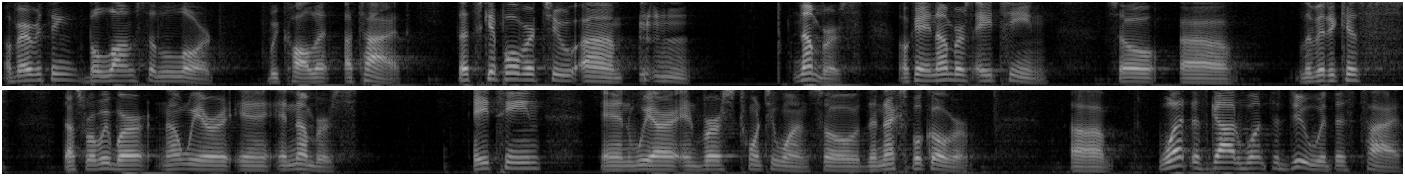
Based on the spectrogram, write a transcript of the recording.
of everything belongs to the Lord. We call it a tithe. Let's skip over to um, Numbers. Okay, Numbers 18. So uh, Leviticus, that's where we were. Now we are in, in Numbers 18 and we are in verse 21. So the next book over. Uh, what does God want to do with this tithe?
